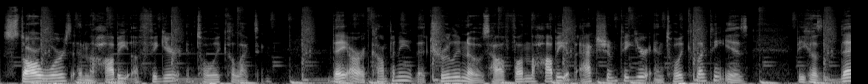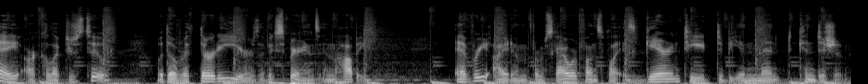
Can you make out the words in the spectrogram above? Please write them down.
Star Wars and the hobby of figure and toy collecting. They are a company that truly knows how fun the hobby of action figure and toy collecting is because they are collectors too, with over 30 years of experience in the hobby. Every item from Skyward Fun Supply is guaranteed to be in mint condition.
